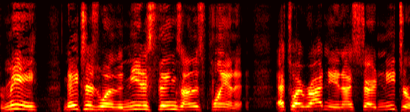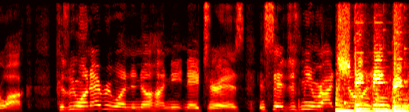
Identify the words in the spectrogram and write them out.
For me, nature is one of the neatest things on this planet. That's why Rodney and I started Nature Walk, because we want everyone to know how neat nature is, instead of just me and Rodney Ding, ding, ding.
